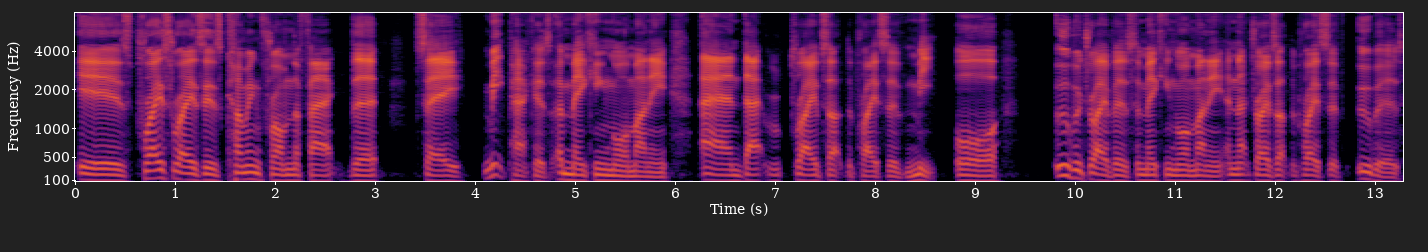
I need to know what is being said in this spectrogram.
is price rises coming from the fact that, say, meat packers are making more money and that drives up the price of meat, or Uber drivers are making more money and that drives up the price of Ubers.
